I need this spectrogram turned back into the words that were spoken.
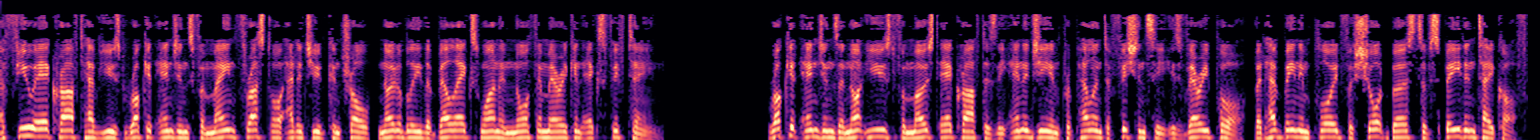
A few aircraft have used rocket engines for main thrust or attitude control, notably the Bell X-1 and North American X-15. Rocket engines are not used for most aircraft as the energy and propellant efficiency is very poor, but have been employed for short bursts of speed and takeoff.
